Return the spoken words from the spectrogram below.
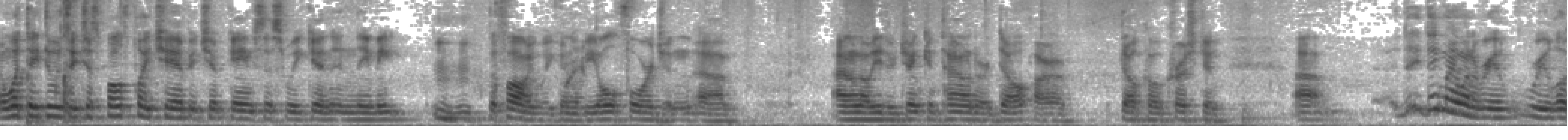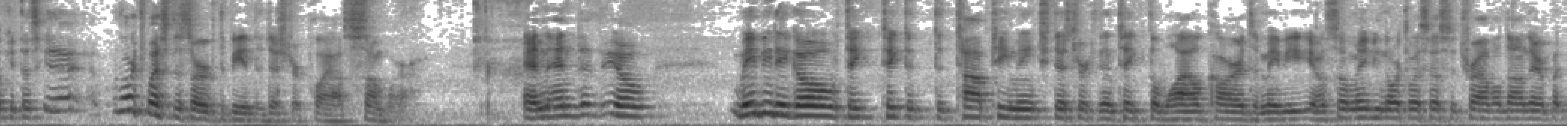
And what they do is they just both play championship games this weekend, and they meet hmm the following weekend. It'll be Old Forge and um, I don't know either Jenkintown or Del or Delco Christian. Um, they, they might want to re- relook at this. Yeah, Northwest deserved to be in the district playoffs somewhere, and and you know maybe they go take take the, the top team in each district and then take the wild cards and maybe you know so maybe Northwest has to travel down there, but.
